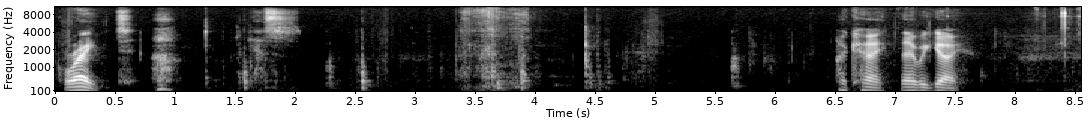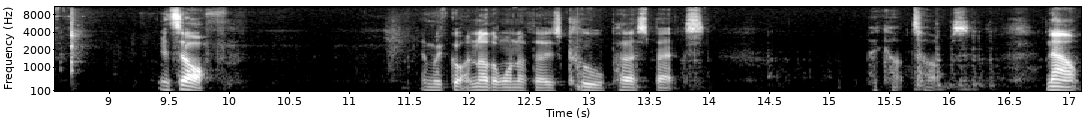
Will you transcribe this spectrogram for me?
Great. yes. Okay, there we go. It's off. And we've got another one of those cool Perspex pickup tops. Now,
